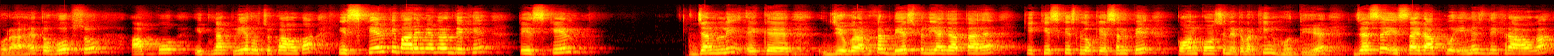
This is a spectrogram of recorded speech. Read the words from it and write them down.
हो रहा है। तो होप सो आपको इतना क्लियर हो चुका होगा। स्केल के बारे में अगर देखें तो स्केल जनरली एक जियोग्राफिकल बेस पे लिया जाता है कि किस किस लोकेशन पे कौन कौन सी नेटवर्किंग होती है। जैसे इस साइड आपको इमेज दिख रहा होगा।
